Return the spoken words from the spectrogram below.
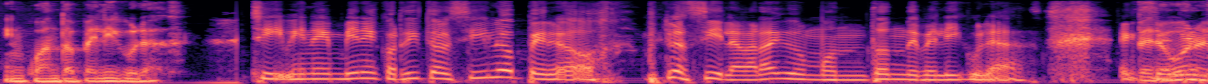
en cuanto a películas. Sí, viene, viene cortito el siglo, pero, pero sí, la verdad que un montón de películas Pero bueno.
